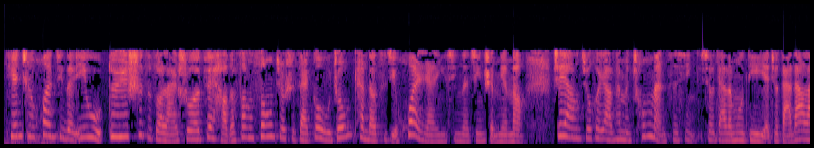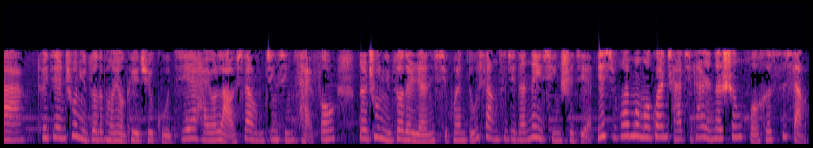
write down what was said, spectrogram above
添置换季的衣物。对于狮子座来说，最好的放松就是在购物中看到自己焕然一新的精神面貌，这样就会让他们充满自信，休假的目的也就达到啦。推荐处女座的朋友可以去古街还有老巷进行采风。那处女座的人喜欢独享自己的内心世界，也喜欢默默观察其他人的生活和思想，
